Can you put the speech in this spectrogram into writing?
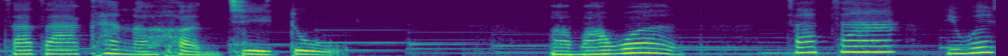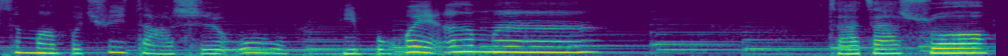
渣渣看了很嫉妒。妈妈问渣渣：“你为什么不去找食物？你不会饿吗？”渣渣说：“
